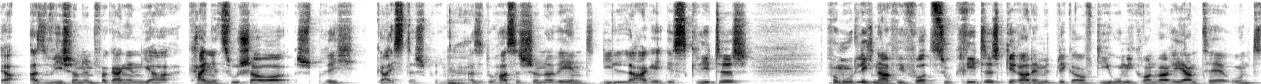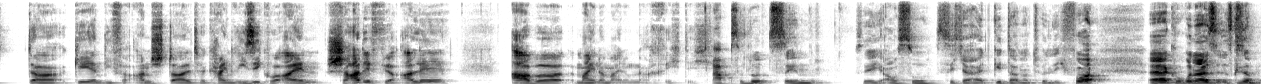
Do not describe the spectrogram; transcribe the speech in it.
Ja, also wie schon im vergangenen Jahr, keine Zuschauer, sprich Geisterspringen. Ja. Also du hast es schon erwähnt, die Lage ist kritisch vermutlich nach wie vor zu kritisch, gerade mit Blick auf die Omikron-Variante. Und da gehen die Veranstalter kein Risiko ein. Schade für alle, aber meiner Meinung nach richtig. Absolut, sehen, sehe ich auch so. Sicherheit geht da natürlich vor. Äh, Corona ist insgesamt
